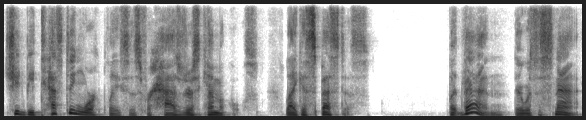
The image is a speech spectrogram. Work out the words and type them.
she'd be testing workplaces for hazardous chemicals, like asbestos. But then there was a snag.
